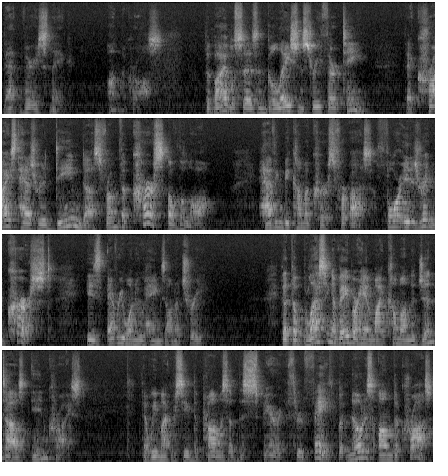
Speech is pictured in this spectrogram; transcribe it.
that very snake on the cross. The Bible says in Galatians 3:13 that Christ has redeemed us from the curse of the law, having become a curse for us. For it is written, cursed is everyone who hangs on a tree. That the blessing of Abraham might come on the Gentiles in Christ, that we might receive the promise of the Spirit through faith. But notice on the cross,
